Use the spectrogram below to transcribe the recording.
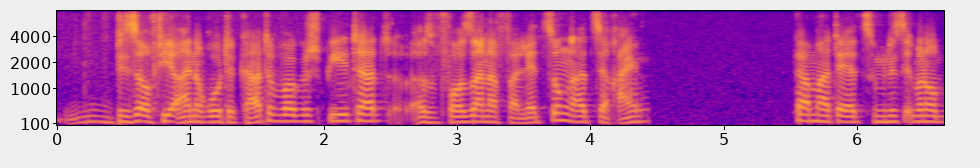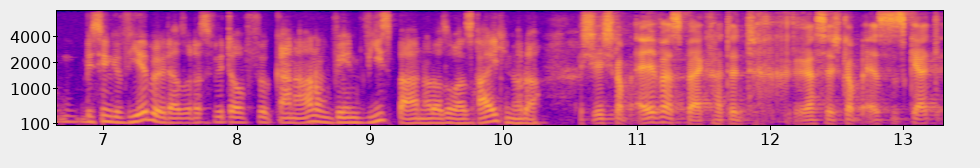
bis auf die eine rote Karte, wo er gespielt hat, also vor seiner Verletzung, als er rein kam, hat er zumindest immer noch ein bisschen gewirbelt. Also das wird doch für, keine Ahnung, wen Wiesbaden oder sowas reichen, oder? Ich, ich glaube, Elversberg hat Interesse. Ich glaube, erstes Geld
